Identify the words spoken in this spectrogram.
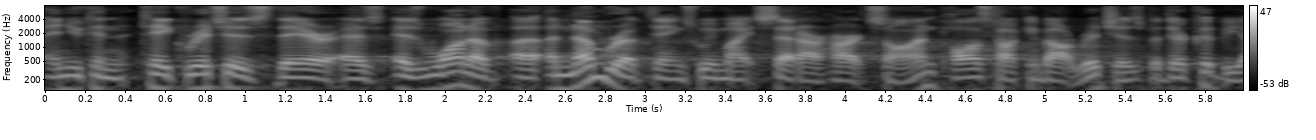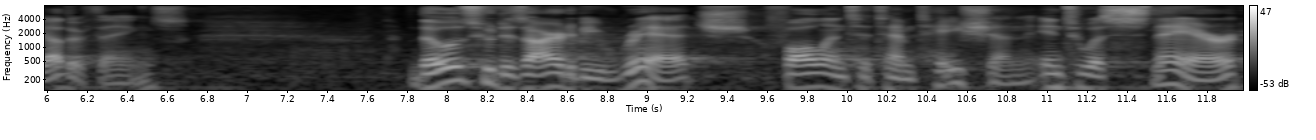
and you can take riches there as, as one of a, a number of things we might set our hearts on. Paul's talking about riches, but there could be other things. Those who desire to be rich fall into temptation, into a snare,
